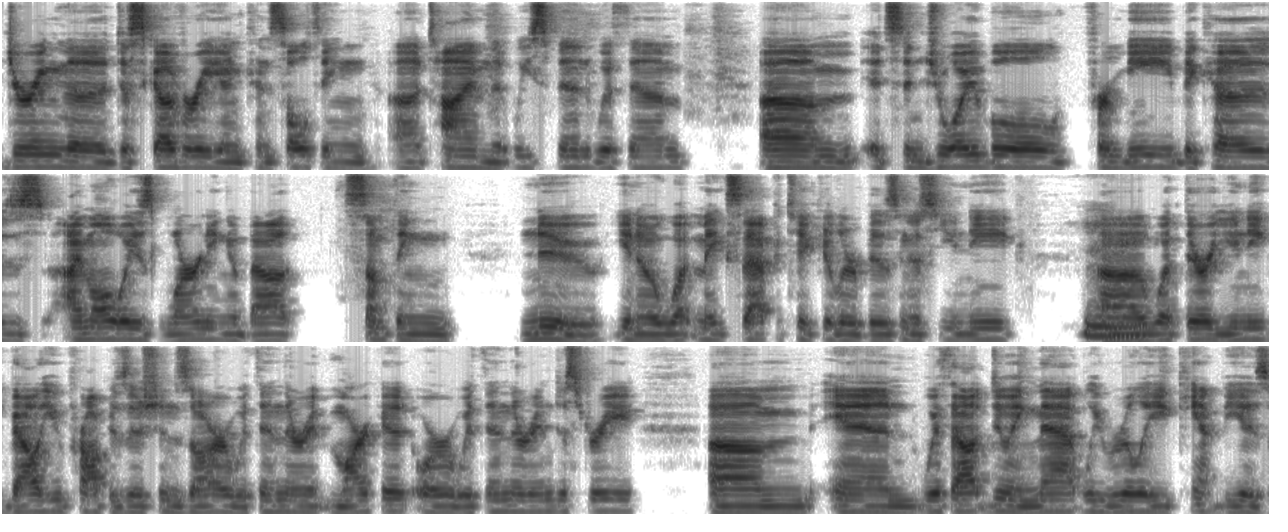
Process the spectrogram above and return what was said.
during the discovery and consulting uh, time that we spend with them. Um, it's enjoyable for me because I'm always learning about something new, you know, what makes that particular business unique, uh, Mm, what their unique value propositions are within their market or within their industry. Um, and without doing that, we really can't be as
